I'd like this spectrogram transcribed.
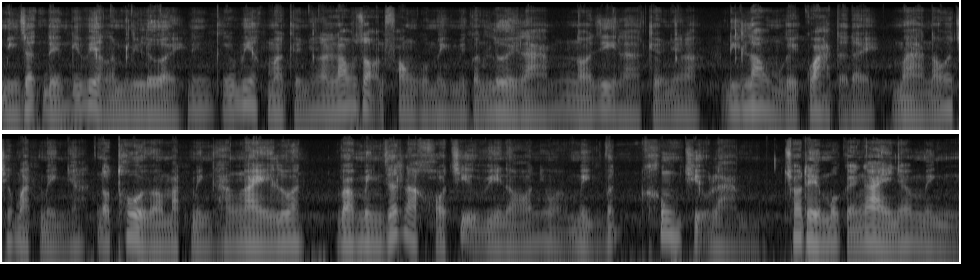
mình dẫn đến cái việc là mình lười. Nên cái việc mà kiểu như là lau dọn phòng của mình mình còn lười làm, nói gì là kiểu như là đi lau một cái quạt ở đấy mà nó ở trước mặt mình nhá, nó thổi vào mặt mình hàng ngày luôn. Và mình rất là khó chịu vì nó, nhưng mà mình vẫn không chịu làm. Cho đến một cái ngày nhá, mình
